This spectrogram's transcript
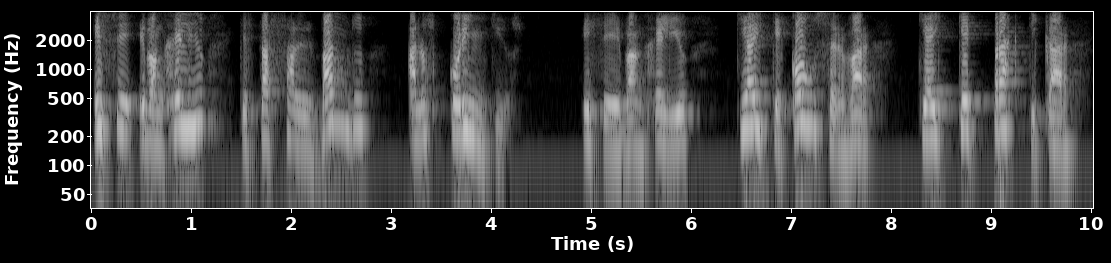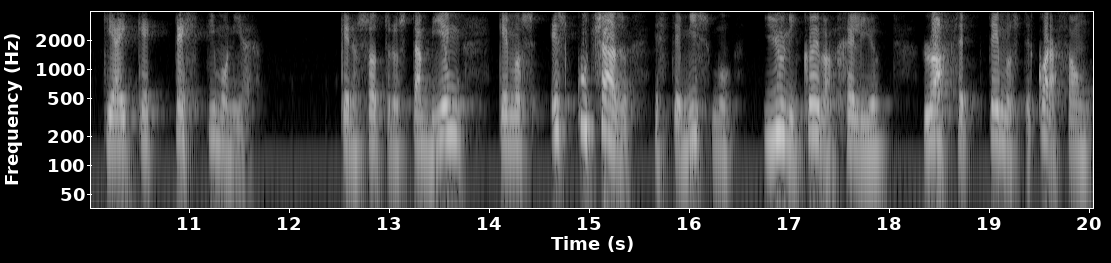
ese Evangelio que está salvando a los corintios, ese Evangelio que hay que conservar, que hay que practicar, que hay que testimoniar. Que nosotros también, que hemos escuchado este mismo y único Evangelio, lo aceptemos de corazón,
